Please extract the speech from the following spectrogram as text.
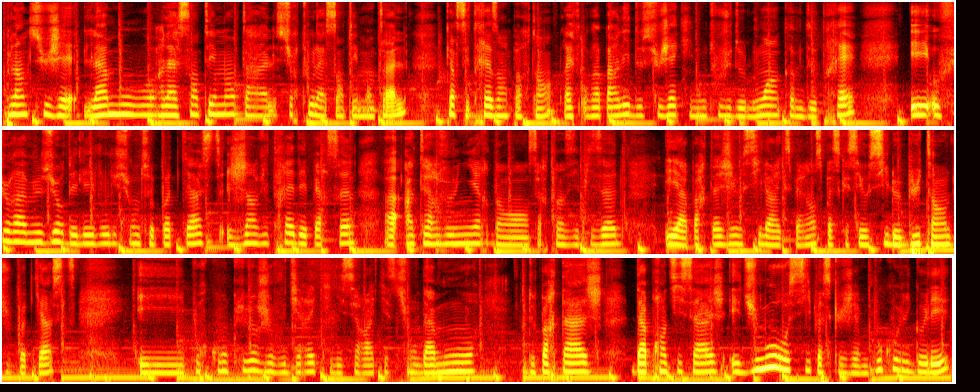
plein de sujets, l'amour, la santé mentale, surtout la santé mentale, car c'est très important. Bref, on va parler de sujets qui nous touchent de loin comme de près. Et au fur et à mesure de l'évolution de ce podcast, j'inviterai des personnes à intervenir dans certains épisodes et à partager aussi leur expérience parce que c'est aussi le but hein, du podcast. Et pour conclure, je vous dirais qu'il y sera question d'amour, de partage, d'apprentissage et d'humour aussi parce que j'aime beaucoup rigoler.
